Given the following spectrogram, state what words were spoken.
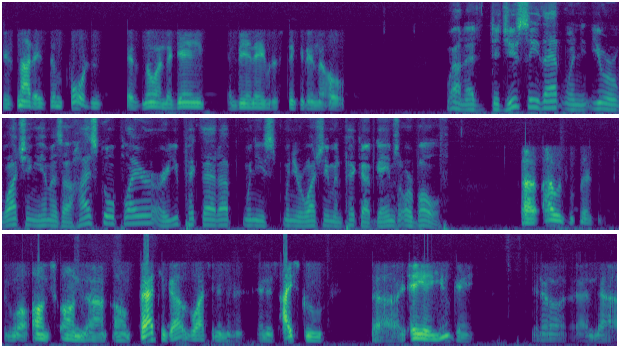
is not as important as knowing the game and being able to stick it in the hole. Wow. Now, did you see that when you were watching him as a high school player, or you picked that up when you when you were watching him in pickup games, or both? Uh, I was well, on on uh, on Patrick. I was watching him in, in his high school uh, AAU game, you know, and uh,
